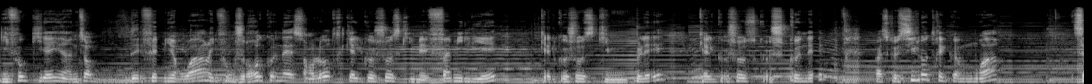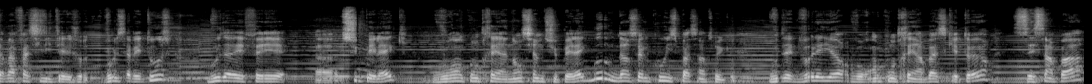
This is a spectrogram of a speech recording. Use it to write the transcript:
Il faut qu'il y ait une sorte d'effet miroir. Il faut que je reconnaisse en l'autre quelque chose qui m'est familier, quelque chose qui me plaît, quelque chose que je connais. Parce que si l'autre est comme moi, ça va faciliter les choses. Vous le savez tous, vous avez fait euh, Supélec, vous rencontrez un ancien de Supélec, boum, d'un seul coup il se passe un truc. Vous êtes volleyeur, vous rencontrez un basketteur, c'est sympa,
